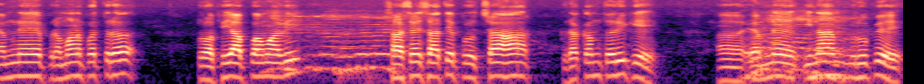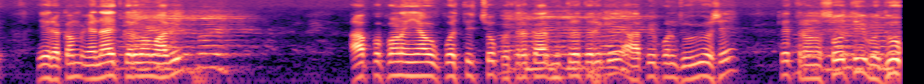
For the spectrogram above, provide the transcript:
એમને પ્રમાણપત્ર, ટ્રોફી આપવામાં આવી. સાથે સાથે પ્રોત્સાહન રકમ તરીકે એમને ઇનામ રૂપે એ રકમ એનાયત કરવામાં આવી. આપ પણ અહીંયા ઉપસ્થિત છો, પત્રકાર મિત્ર તરીકે. આપે પણ જોયું હશે કે ત્રણસોથી વધુ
